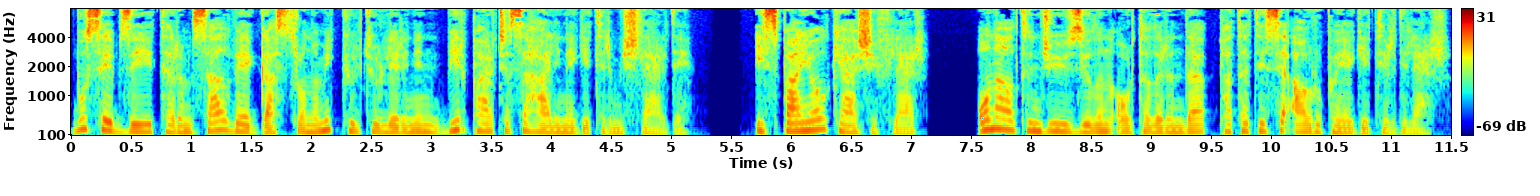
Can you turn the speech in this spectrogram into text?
bu sebzeyi tarımsal ve gastronomik kültürlerinin bir parçası haline getirmişlerdi. İspanyol kaşifler, 16. yüzyılın ortalarında patatesi Avrupa'ya getirdiler.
